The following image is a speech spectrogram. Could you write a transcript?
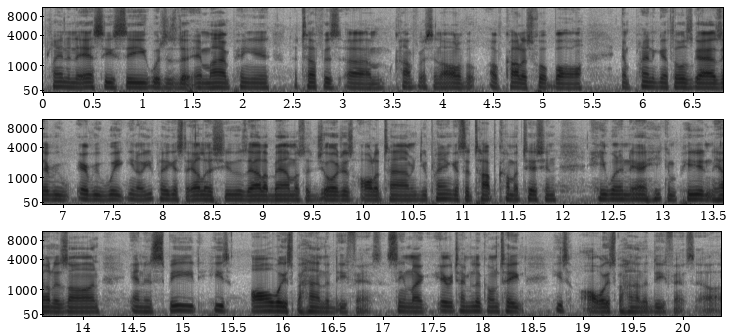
playing in the SEC, which is, the, in my opinion, the toughest um, conference in all of, of college football, and playing against those guys every every week. You know, you play against the LSU's, the Alabamas, the Georgias all the time. You're playing against the top competition. He went in there, he competed and held his own. And his speed, he's always behind the defense. It seemed like every time you look on tape, he's always behind the defense. Uh,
